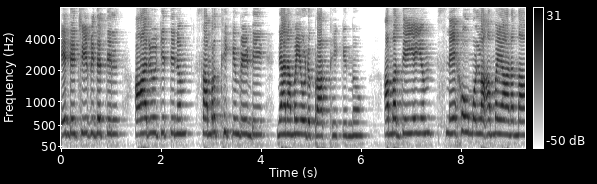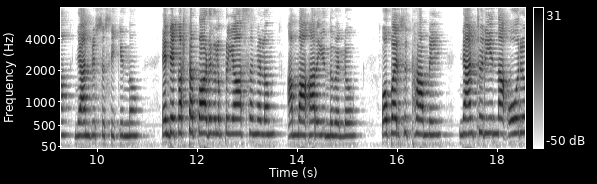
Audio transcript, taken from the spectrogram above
എന്റെ ജീവിതത്തിൽ ആരോഗ്യത്തിനും സമൃദ്ധിക്കും വേണ്ടി ഞാൻ അമ്മയോട് പ്രാർത്ഥിക്കുന്നു. അമ്മ ദയയും സ്നേഹവുമുള്ള അമ്മയാണെന്ന ഞാൻ വിശ്വസിക്കുന്നു. എന്റെ കഷ്ടപ്പാടുകളും പ്രയാസങ്ങളും അമ്മ അറിയുന്നുവല്ലോ. ഓ പരിശുദ്ധാമ്മി ഞാൻ ചൊരിയുന്ന ഓരോ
